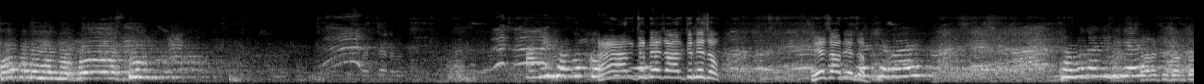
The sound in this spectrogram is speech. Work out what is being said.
সকলের জন্য প্রস্তুত আমি শপথ হ্যাঁ আরেকজন নিয়ে যাও আরেকজন নিয়ে যাও। নিয়ে যাও নিয়ে যাও। নিজেকে একটু জানতো।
